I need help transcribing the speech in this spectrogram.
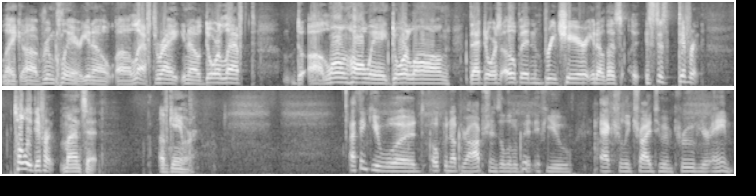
like uh, room clear, you know, uh, left, right, you know, door left, uh, long hallway, door long, that door's open, breach here, you know, there's, it's just different, totally different mindset of gamer. I think you would open up your options a little bit if you actually tried to improve your aim.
